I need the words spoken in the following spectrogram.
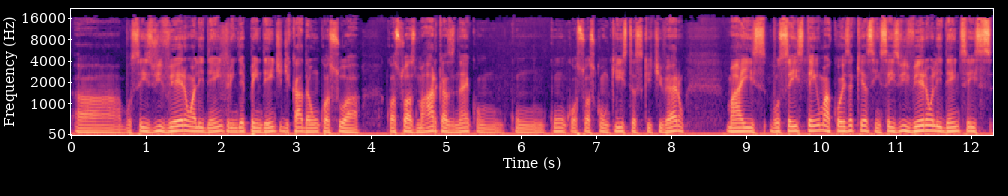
uh, vocês viveram ali dentro, independente de cada um com, a sua, com as suas marcas, né, com, com, com, com as suas conquistas que tiveram, mas vocês têm uma coisa que, assim, vocês viveram ali dentro, vocês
